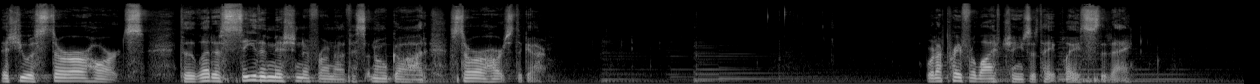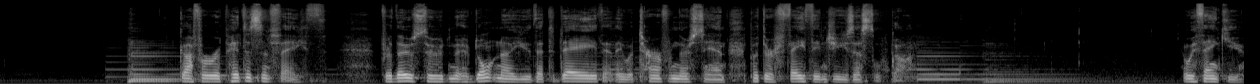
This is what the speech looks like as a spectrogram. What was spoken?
that you will stir our hearts to let us see the mission in front of us. And oh God, stir our hearts to go. Lord, I pray for life change to take place today. God, for repentance and faith. For those who don't know you, that today that they would turn from their sin, put their faith in Jesus, oh God. And we thank you.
